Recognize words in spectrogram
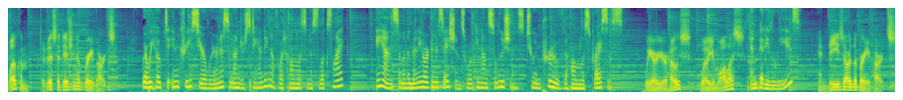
Welcome to this edition of Bravehearts where we hope to increase your awareness and understanding of what homelessness looks like and some of the many organizations working on solutions to improve the homeless crisis. We are your hosts, William Wallace and Betty Louise, and these are the Bravehearts.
